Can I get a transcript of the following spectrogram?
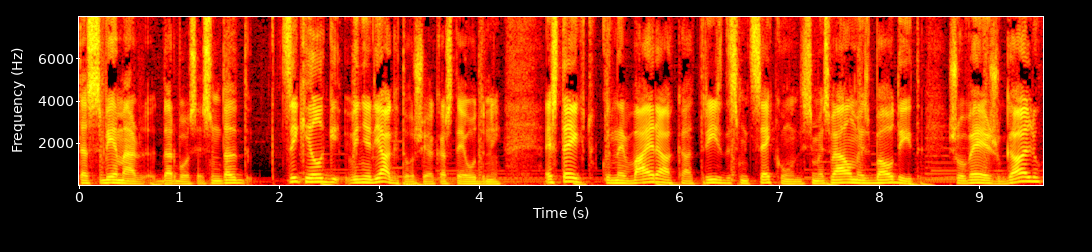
Tas vienmēr darbosies. Un tad, cik ilgi viņi ir jāgatavo šajā karstajā ūdenī? Es teiktu, ka ne vairāk kā 30 sekundes. Ja mēs vēlamies baudīt šo vēžu gaļu,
